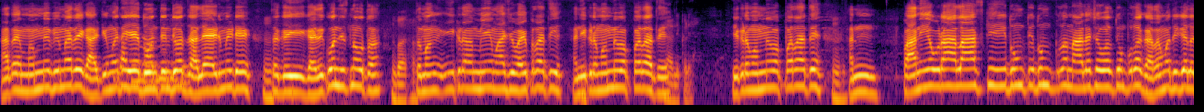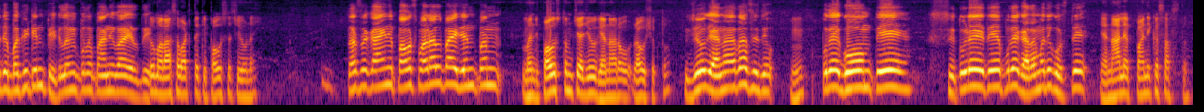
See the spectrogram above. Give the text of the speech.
आता मम्मी बिमार आहे घाटीमध्ये हे दोन तीन दिवस झाले ऍडमिट आहे. तर घरी घरी कोणीच नव्हतं. बरं. तर मग इकडं मी माझी वाईफ राहते आणि इकडं मम्मी पप्पा राहते. अलीकडे. इकडं मम्मी पप्पा राहते. आणि पाणी एवढं आलं आज की इथून तिथून पुरं नाल्याच्या वरतून पुरं घरामध्ये गेलं. ते बकेटीन फेकलं मी पुरं पाणी बाहेर ते. तुम्हाला असं वाटतं की पाऊसच येऊ नये? तसं काही नाही. पाऊस पडायला पाहिजे पण म्हणजे पाऊस तुमच्या जीव घेणार राहू शकतो? जीव घेणारच आहे तो. हं? पुरे गोम ते शितुडे ते पुरे घरामध्ये घुसते. या नाल्यात पाणी कसं असतं?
